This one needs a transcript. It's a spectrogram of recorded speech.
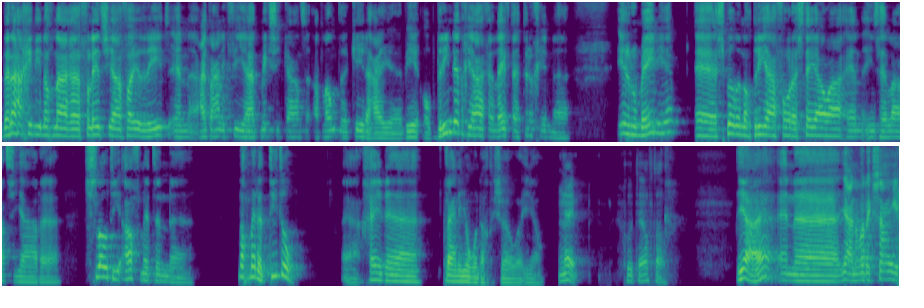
daarna ging hij nog naar uh, Valencia Valladolid. En uh, uiteindelijk via het Mexicaanse Atlante keerde hij weer op 33-jarige leeftijd terug in, in Roemenië. speelde nog drie jaar voor Steaua. En in zijn laatste jaar sloot hij af met een, nog met een titel. Nou ja, geen kleine jongen, dacht ik zo, in jou. Nee, goed helft al. Ja, hè? en ja, en wat ik zei,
